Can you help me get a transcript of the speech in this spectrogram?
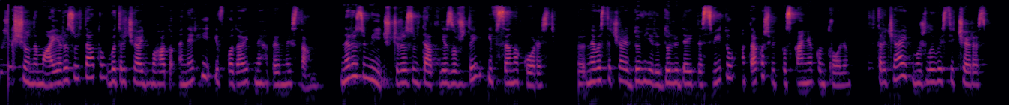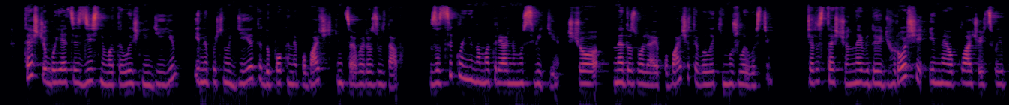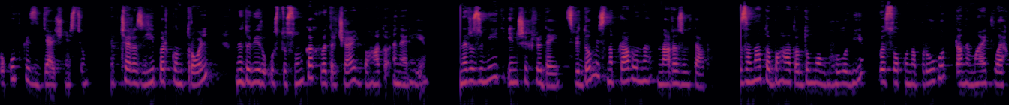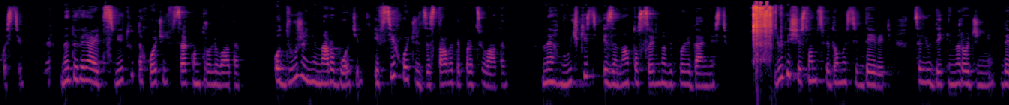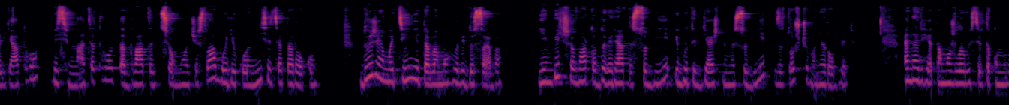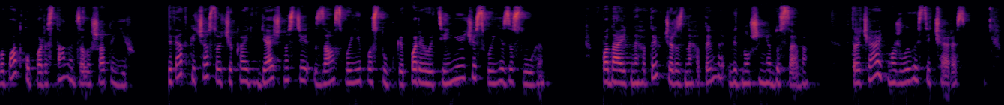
Якщо немає результату, витрачають багато енергії і впадають в негативний стан. Не розуміють, що результат є завжди і все на користь. Не вистачає довіри до людей та світу, а також відпускання контролю. Втрачають можливості через те, що бояться здійснювати лишні дії і не почнуть діяти, допоки не побачать кінцевий результат. Зациклені на матеріальному світі, що не дозволяє побачити великі можливості, через те, що не віддають гроші і не оплачують свої покупки з вдячністю. Через гіперконтроль, недовіру у стосунках витрачають багато енергії, не розуміють інших людей. Свідомість направлена на результат. Занадто багато думок в голові, високу напругу та не мають легкості, не довіряють світу та хочуть все контролювати. Одружені на роботі і всі хочуть заставити працювати. Негнучкість і занадто сильна відповідальність. Люди з числом свідомості 9 це люди, які народжені 9, 18 та 27 числа будь-якого місяця та року. Дуже емоційні та вимогливі до себе. Їм більше варто довіряти собі і бути вдячними собі за те, що вони роблять. Енергія та можливості в такому випадку перестануть залишати їх. Дев'ятки часто чекають вдячності за свої поступки, переоцінюючи свої заслуги, впадають в негатив через негативне відношення до себе, втрачають можливості через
